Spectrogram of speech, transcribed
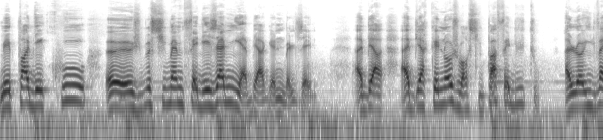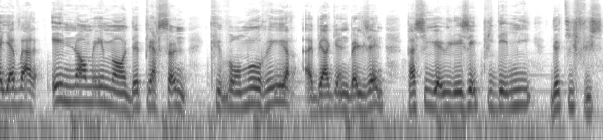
mais pas des coups. Euh, je me suis même fait des amis à Bergen-Belsen. À, Birkenau, je m'en suis pas fait du tout. Alors il va y avoir énormément de personnes qui vont mourir à Bergen-Belsen parce qu'il y a eu les épidémies de typhus.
